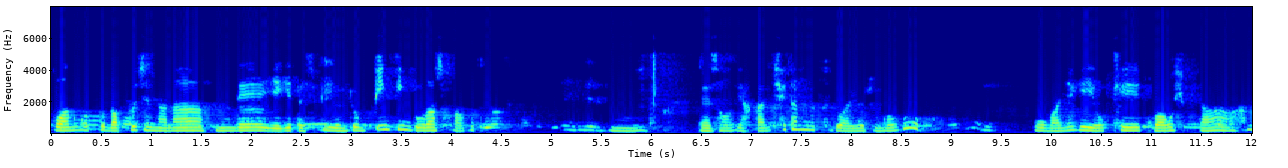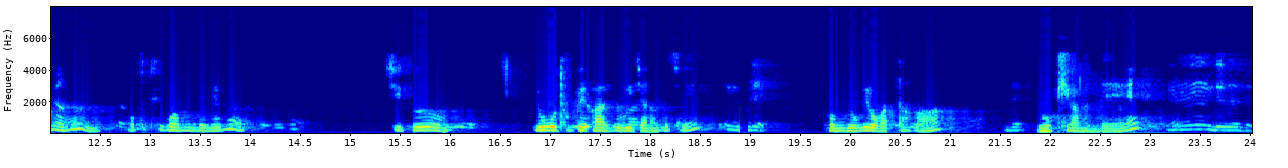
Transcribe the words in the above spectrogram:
구하는 것도 나쁘진 않아. 근데 얘기했다시피 이건 좀 삥삥 돌아서 가거든. 음, 네. 음. 그래서 약간 최단 루트도 알려준 거고, 뭐 만약에 이렇게 구하고 싶다 하면은 어떻게 구하면 되냐면, 지금 요거 두 배가 여기잖아, 그치? 음, 네. 그럼 여기로 갔다가 네. 이렇게 가면 돼. 음, 네네네.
